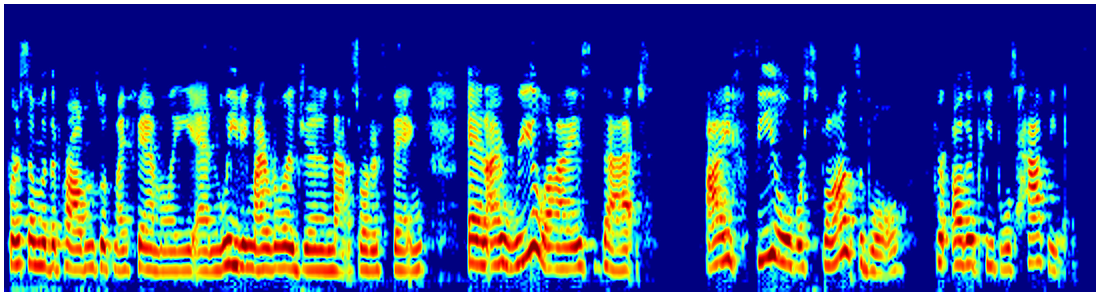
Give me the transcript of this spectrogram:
for some of the problems with my family and leaving my religion and that sort of thing. And I realized that I feel responsible for other people's happiness.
